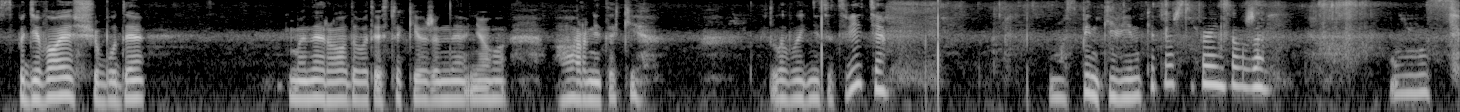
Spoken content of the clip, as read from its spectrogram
сподіваюся, що буде мене радувати. Ось такі вже в нього гарні такі лавидні цвіття. Спінки вінки теж сухенька вже. Ось.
